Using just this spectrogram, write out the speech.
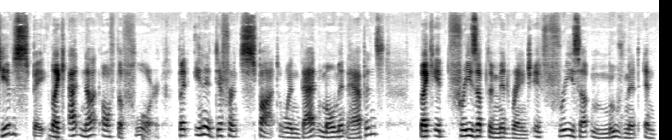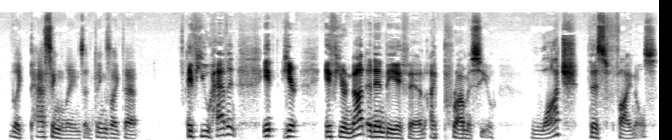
gives space, like at not off the floor, but in a different spot when that moment happens. Like it frees up the mid range, it frees up movement and like passing lanes and things like that. If you haven't, if here, if you're not an NBA fan, I promise you, watch this finals.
